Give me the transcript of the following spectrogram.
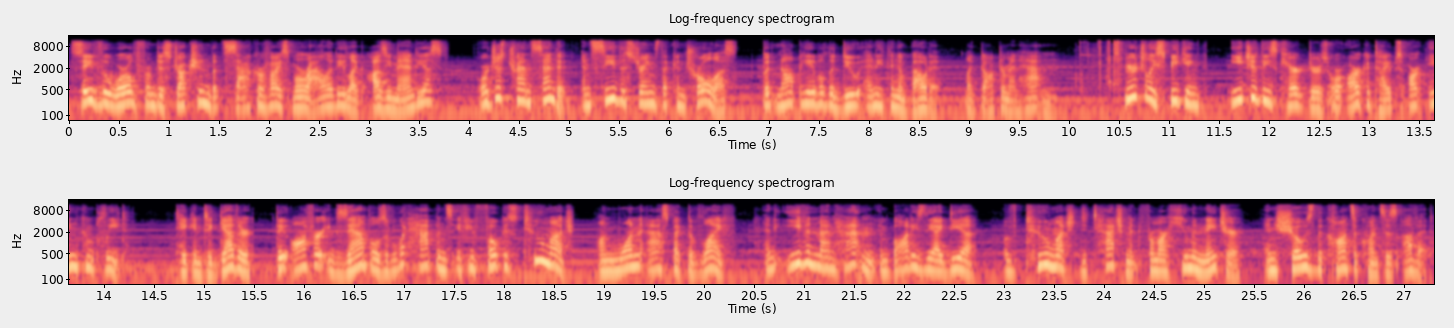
Save the world from destruction, but sacrifice morality like Ozymandias? Or just transcend it and see the strings that control us, but not be able to do anything about it, like Dr. Manhattan? Spiritually speaking, each of these characters or archetypes are incomplete. Taken together, they offer examples of what happens if you focus too much on one aspect of life. And even Manhattan embodies the idea of too much detachment from our human nature and shows the consequences of it.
